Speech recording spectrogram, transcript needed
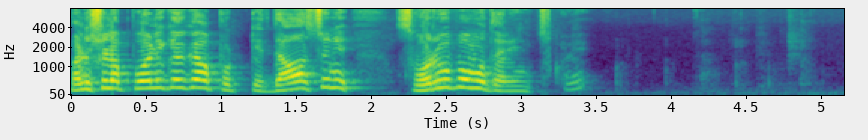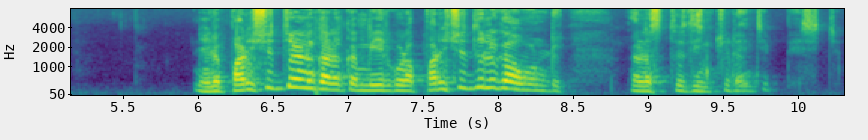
మనుషుల పోలికగా పుట్టి దాసుని స్వరూపము ధరించుకొని నేను పరిశుద్ధులను కనుక మీరు కూడా పరిశుద్ధులుగా ఉండి నన్ను స్థుతించుడని చెప్పేసి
